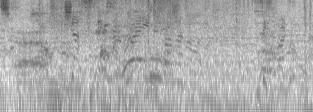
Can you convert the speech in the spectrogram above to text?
Justice reigns from above.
